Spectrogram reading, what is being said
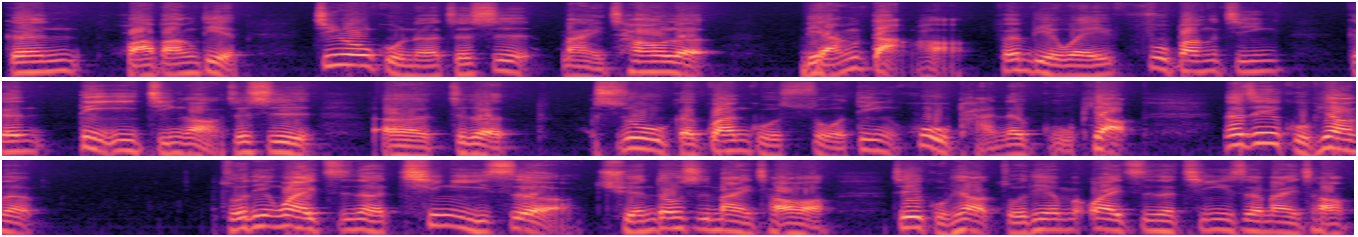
跟。华邦电金融股呢，则是买超了两档哈，分别为富邦金跟第一金啊，这是呃这个十五个关股锁定护盘的股票。那这些股票呢，昨天外资呢清一色全都是卖超啊。这些股票昨天外资呢清一色卖超，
